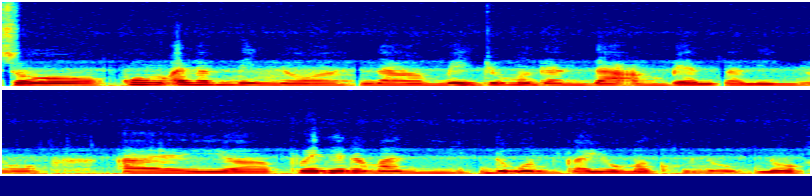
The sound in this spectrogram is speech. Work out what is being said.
So, kung alam ninyo na medyo maganda ang benta ninyo, ay ah, pwede naman doon kayo maghulog, no?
